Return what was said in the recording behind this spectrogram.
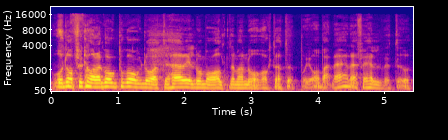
Och de förklarar gång på gång då att det här är normalt när man då vaknat upp. Och jag bara, nej, nej för helvete. Och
